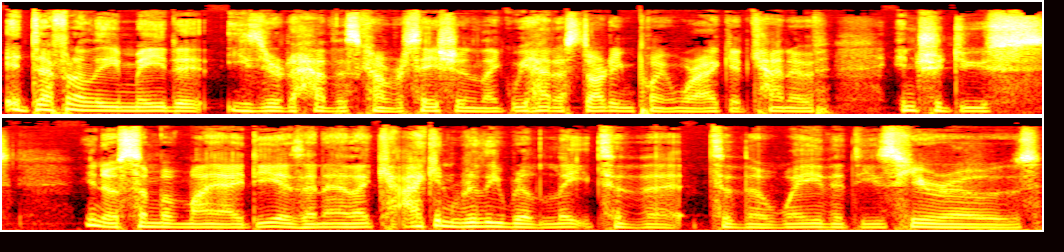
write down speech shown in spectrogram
it definitely made it easier to have this conversation. Like we had a starting point where I could kind of introduce, you know, some of my ideas, and I like I can really relate to the to the way that these heroes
